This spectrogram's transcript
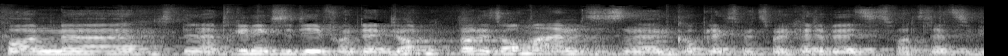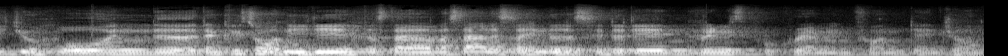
von äh, einer Trainingsidee von Dan John. Schau jetzt auch mal an, das ist ein Komplex mit zwei Kettlebells, das war das letzte Video. Und äh, dann kriegst du auch eine Idee, dass da, was da alles dahinter ist, hinter dem Trainingsprogramming von Dan John.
